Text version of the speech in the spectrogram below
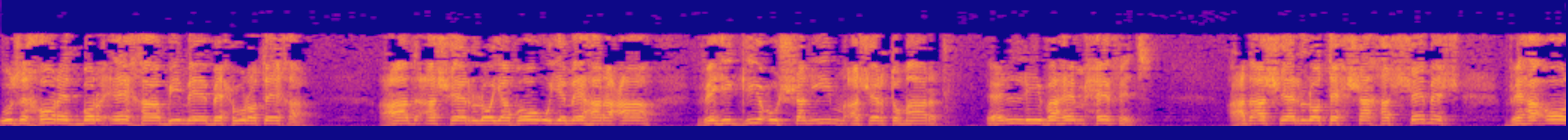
וזכור את בוראיך בימי בחורותיך, עד אשר לא יבואו ימי הרעה, והגיעו שנים אשר תאמר, אין לי בהם חפץ, עד אשר לא תחשך השמש והאור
